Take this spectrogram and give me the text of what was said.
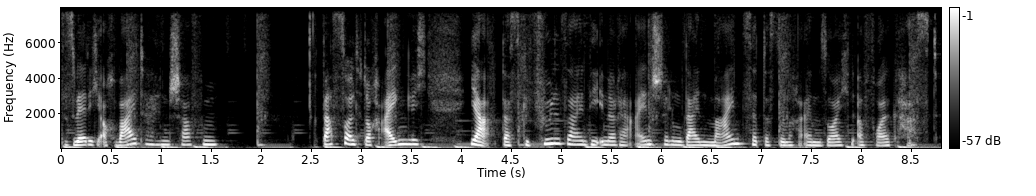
das werde ich auch weiterhin schaffen. Das sollte doch eigentlich ja das Gefühl sein, die innere Einstellung, dein Mindset, dass du nach einem solchen Erfolg hast.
